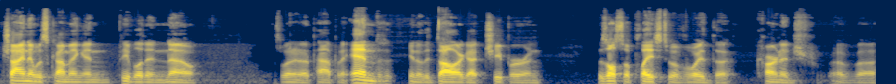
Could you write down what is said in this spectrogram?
China was coming, and people didn't know. Is what ended up happening. And you know, the dollar got cheaper, and there's also a place to avoid the carnage of uh,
